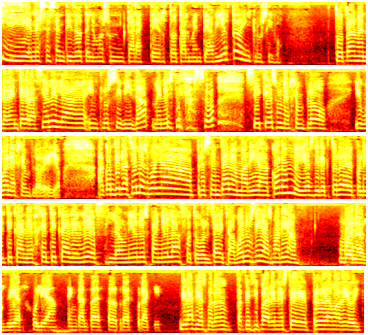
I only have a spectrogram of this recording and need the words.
Y en ese sentido tenemos un carácter totalmente abierto e inclusivo. Totalmente, la integración y la inclusividad, en este caso, sí que es un ejemplo y buen ejemplo de ello. A continuación les voy a presentar a María Colom, ella es directora de Política Energética de UNEF, la Unión Española Fotovoltaica. Buenos días, María. Buenos días, Julia. Encantada de estar otra vez por aquí. Gracias por participar en este programa de hoy.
